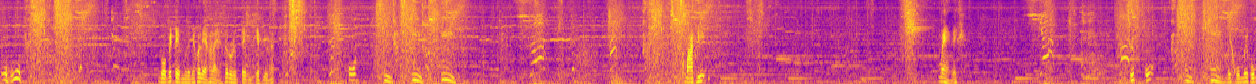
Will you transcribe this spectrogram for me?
โอ้โหโดนไม่เต็มเลยไม่ค่อยแรงเท่าไหร่ถ้าโดนเต็มเจ็บอยู่นะโอ้ยอืมอืมอืมสมาธิ แม่งเลยอึ๊บอุ๊ไม่คุ้มไม่คุ้ม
